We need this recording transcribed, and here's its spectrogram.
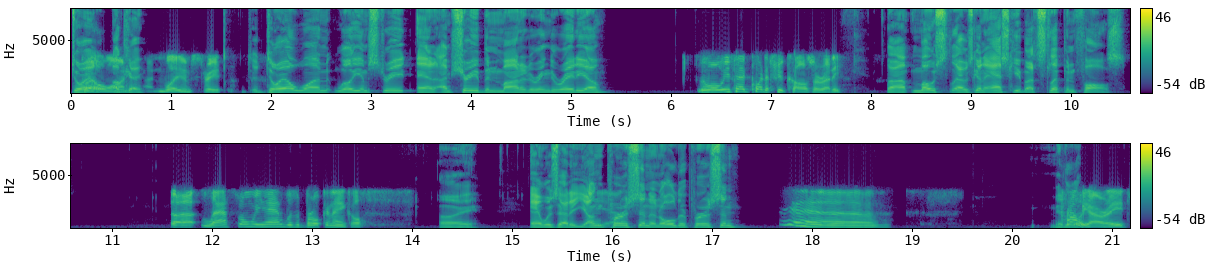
Doyle, Doyle one okay. on William Street. Doyle one, William Street, and I'm sure you've been monitoring the radio. Well, we've had quite a few calls already. Uh, mostly, I was going to ask you about slip and falls. Uh, last one we had was a broken ankle. Aye. And was that a young yeah. person, an older person? Yeah. Middle probably our age.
